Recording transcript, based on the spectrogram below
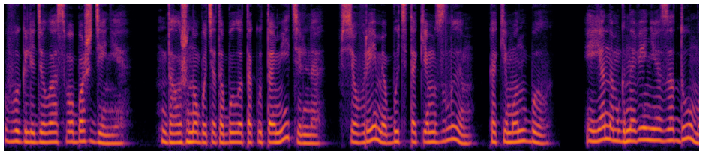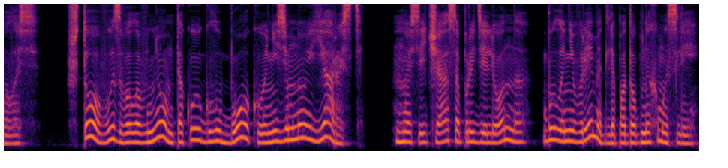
выглядело освобождение? Должно быть, это было так утомительно, все время быть таким злым, каким он был. И я на мгновение задумалась, что вызвало в нем такую глубокую неземную ярость. Но сейчас определенно было не время для подобных мыслей.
